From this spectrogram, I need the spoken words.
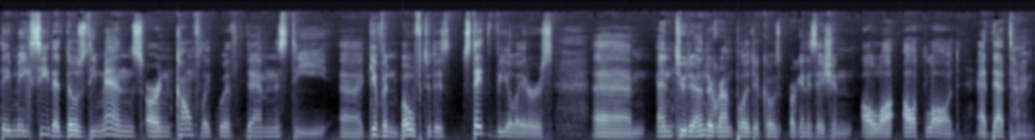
they may see that those demands are in conflict with the amnesty uh, given both to the state violators um, and to the underground political organization outlawed at that time.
